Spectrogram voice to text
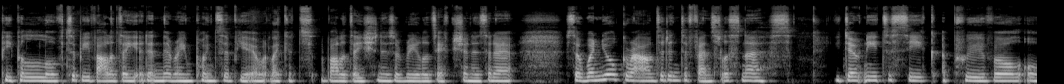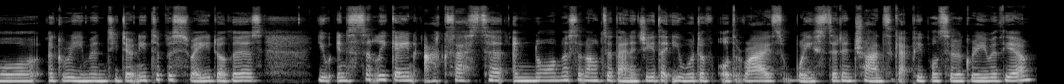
People love to be validated in their own point of view. Like it's validation is a real addiction, isn't it? So when you're grounded in defenselessness, you don't need to seek approval or agreement. You don't need to persuade others. You instantly gain access to enormous amounts of energy that you would have otherwise wasted in trying to get people to agree with you.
